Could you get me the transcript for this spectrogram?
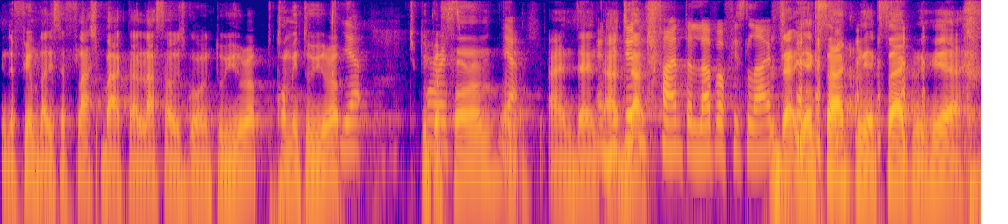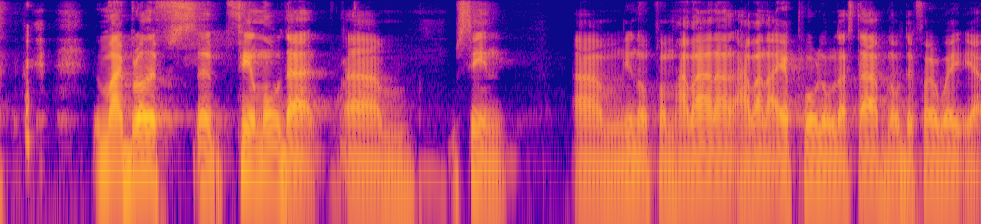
in the film that is a flashback that Lazaro is going to Europe, coming to Europe Yeah. to Paris. perform. Yeah. And then And he didn't that- find the love of his life. that, exactly, exactly. Yeah. My brother f- uh, filmed all that um, scene, um, you know, from Havana, Havana airport, all that stuff, you know, the fairway, yeah.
